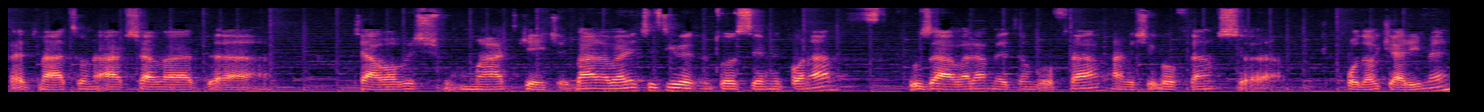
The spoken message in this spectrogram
خدمتون عرض شود. جوابش اومد کیجه بنابراین چیزی که بهتون توصیه می‌کنم روز اولم بهتون گفتم همیشه گفتم خدا کریمه.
